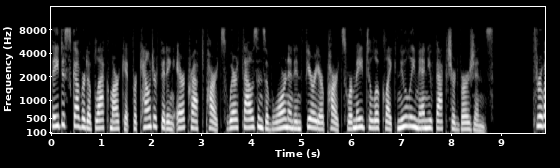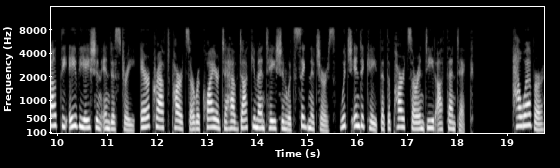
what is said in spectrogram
They discovered a black market for counterfeiting aircraft parts where thousands of worn and inferior parts were made to look like newly manufactured versions. Throughout the aviation industry, aircraft parts are required to have documentation with signatures, which indicate that the parts are indeed authentic. However,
